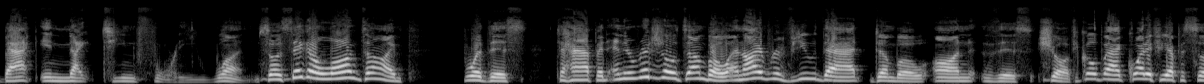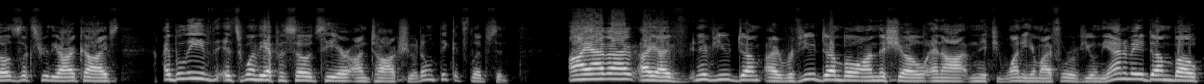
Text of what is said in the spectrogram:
back in 1941. So it's taken a long time for this to happen. And the original Dumbo, and I've reviewed that Dumbo on this show. If you go back quite a few episodes, look through the archives, I believe it's one of the episodes here on Talk Show. I don't think it's Lipson. I have I, have interviewed Dum I reviewed Dumbo on the show, and, uh, and if you want to hear my full review on the animated Dumbo,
